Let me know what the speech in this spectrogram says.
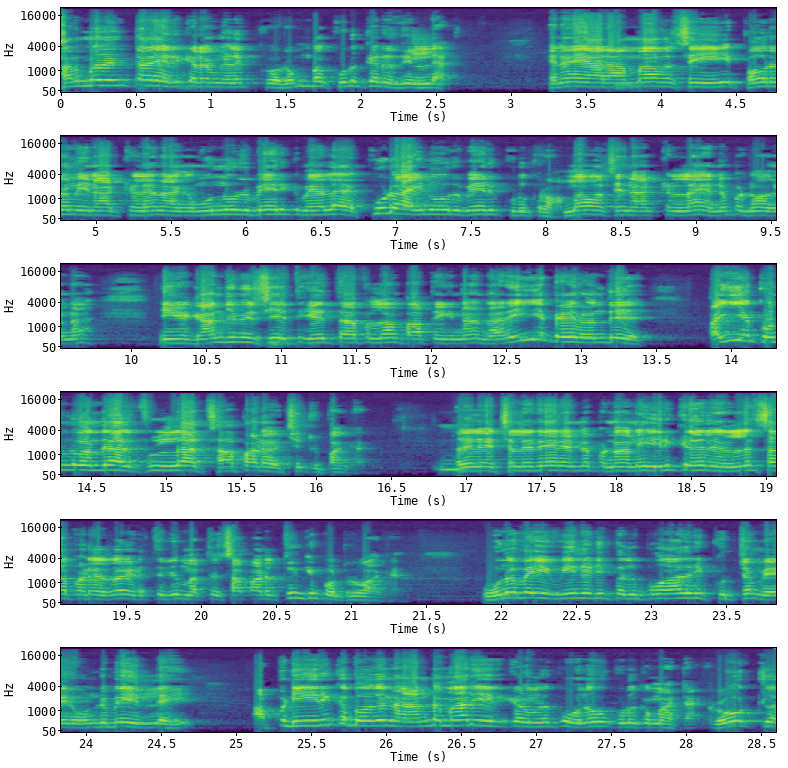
பர்மனண்டா இருக்கிறவங்களுக்கு ரொம்ப கொடுக்கறது இல்லை. ஏன்னா யார் அமாவாசை பௌர்ணமி நாட்களில் நாங்கள் முந்நூறு பேருக்கு மேலே கூட ஐநூறு பேருக்கு கொடுக்குறோம். அமாவாசை நாட்கள்லாம் என்ன பண்ணுவாங்கன்னா நீங்கள் காந்தி மியூசியத்துக்கு ஏத்தாப்பெல்லாம் பார்த்தீங்கன்னா நிறைய பேர் வந்து பைய கொண்டு வந்து அது ஃபுல்லாக சாப்பாடை வச்சுட்டு இருப்பாங்க. அதில் சில நேரம் என்ன பண்ணுவாங்க இருக்கிறதுல நல்ல சாப்பாடு ஏதோ எடுத்துட்டு மற்ற சாப்பாடை தூக்கி போட்டுருவாங்க. உணவை வீணடிப்பது மாதிரி குற்றம் வேறு ஒன்றுமே இல்லை. அப்படி இருக்கும்போது நான் அந்த மாதிரி இருக்கிறவங்களுக்கு உணவு கொடுக்க மாட்டேன். ரோட்ல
